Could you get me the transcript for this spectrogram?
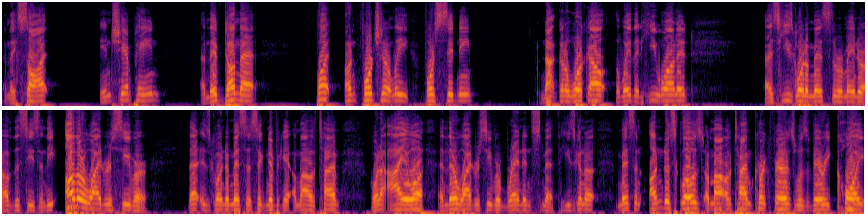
and they saw it in Champaign, and they've done that. But unfortunately for Sidney, not going to work out the way that he wanted, as he's going to miss the remainder of the season. The other wide receiver that is going to miss a significant amount of time going to Iowa and their wide receiver Brandon Smith. He's going to miss an undisclosed amount of time. Kirk Ferentz was very coy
